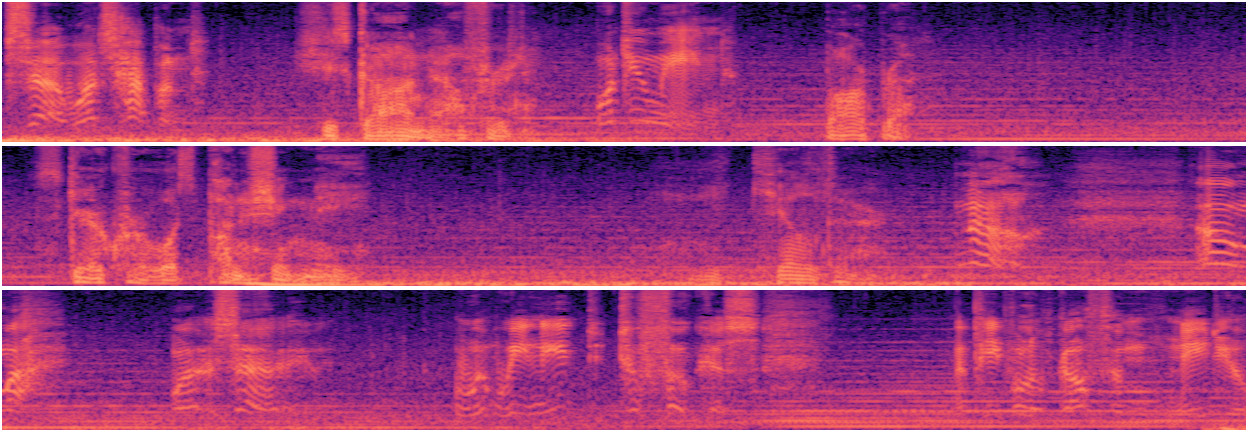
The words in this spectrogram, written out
Sir, what's happened? She's gone, Alfred. What do you mean? Barbara. Scarecrow was punishing me. Killed her. No. Oh, my... Well, sir, we need to focus. The people of Gotham need you.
